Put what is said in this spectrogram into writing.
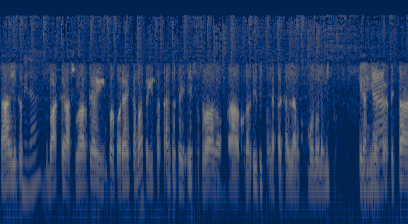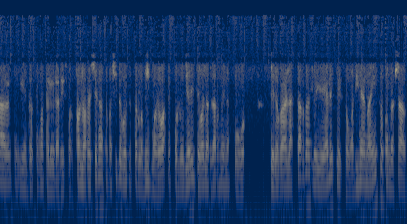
Ah, y eso Mirá. va a hacer- ayudarte a incorporar esa masa y esa salsa, eso se va a, a convertir tipo en una salsa blanca, vuelvo lo mismo. Mirá. se va a pesar y entonces vas a lograr eso. Con los rellenos de zapallito puedes hacer lo mismo, lo vas a espolvorear y te va a alargar menos jugo. Pero para las tartas lo ideal es eso, harina de maíz o con rallado.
